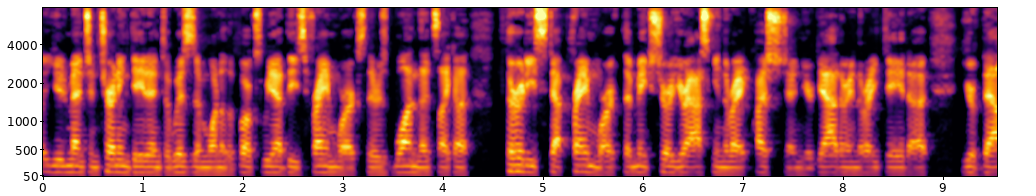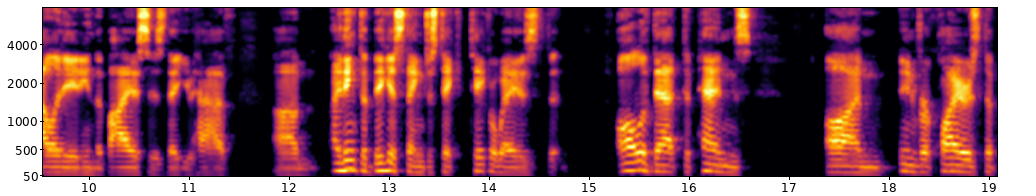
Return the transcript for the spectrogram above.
you mentioned, turning data into wisdom, one of the books, we have these frameworks. There's one that's like a 30 step framework that makes sure you're asking the right question, you're gathering the right data, you're validating the biases that you have. Um, I think the biggest thing, just take takeaway, is that all of that depends on and requires the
